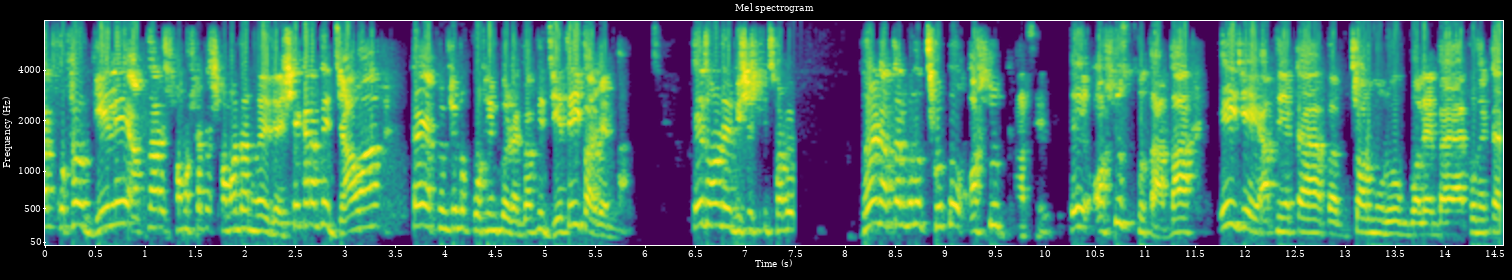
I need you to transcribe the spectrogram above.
বা কোথাও গেলে আপনার সমস্যাটা সমাধান হয়ে যায়। সেখানে আপনি যাওয়াটাই আপনার জন্য কঠিন করে রাখবে। আপনি যেতেই পারবেন না। এ ধরনের বিশেষ কিছু হবে। ধরেন আপনার কোনো ছোট অসুখ আছে। এই অসুস্থতা বা এই যে আপনি একটা চর্মরোগ বলেন বা কোন একটা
